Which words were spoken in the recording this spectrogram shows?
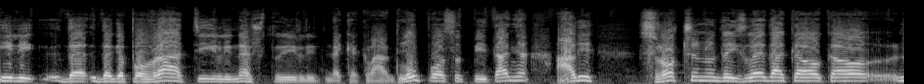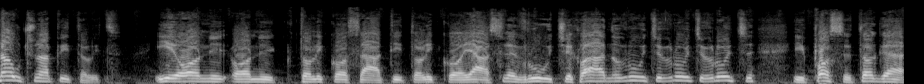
ili da, da ga povrati ili nešto ili nekakva glupost od pitanja, ali sročeno da izgleda kao, kao naučna pitalica. I oni, oni toliko sati, toliko ja, sve vruće, hladno, vruće, vruće, vruće. I posle toga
